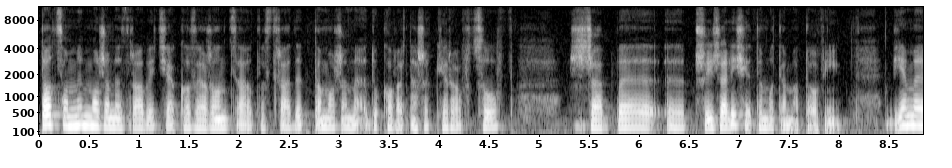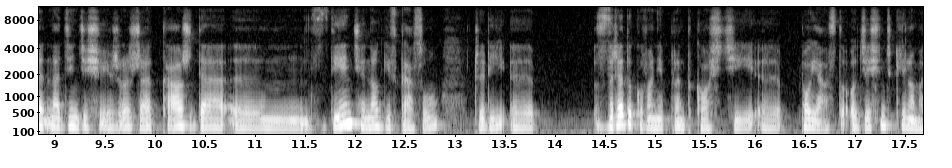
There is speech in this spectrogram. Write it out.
To, co my możemy zrobić jako zarządcy autostrady, to możemy edukować naszych kierowców, żeby y, przyjrzeli się temu tematowi. Wiemy na dzień dzisiejszy, że każde zdjęcie nogi z gazu, czyli y, zredukowanie prędkości y, pojazdu o 10 km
